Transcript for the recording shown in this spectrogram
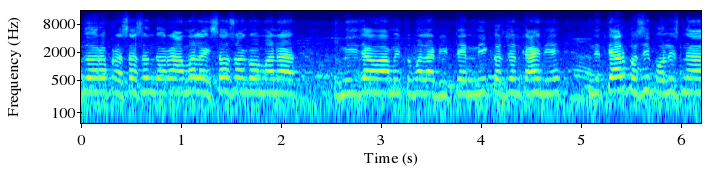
द्वारा प्रशासन द्वारा आम्हाला ऐसा सांगा मला तुम्ही जावा आम्ही तुम्हाला डिटेन नाही કરજો ને કાંઈ નહીં અને ત્યાર પછી પોલીસના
